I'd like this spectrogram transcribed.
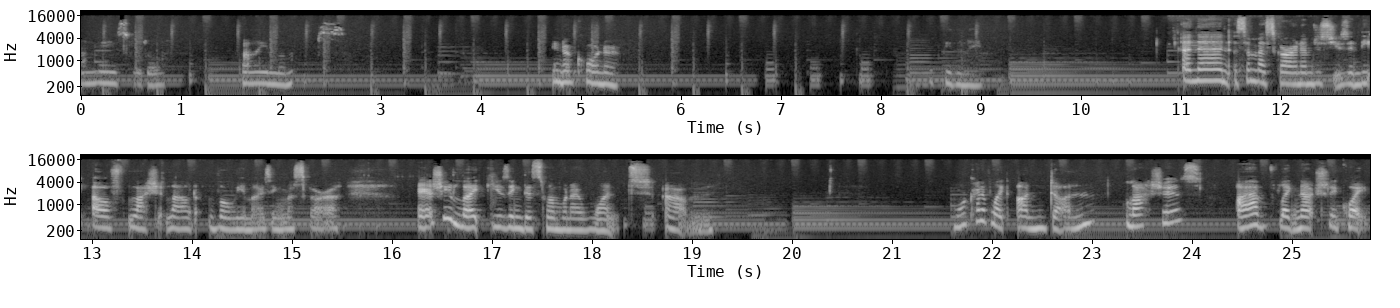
on these little eye lumps inner corner would be the name and then some mascara and I'm just using the e.l.f. Lash It Loud Volumizing Mascara. I actually like using this one when I want um, more kind of like undone lashes. I have like naturally quite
